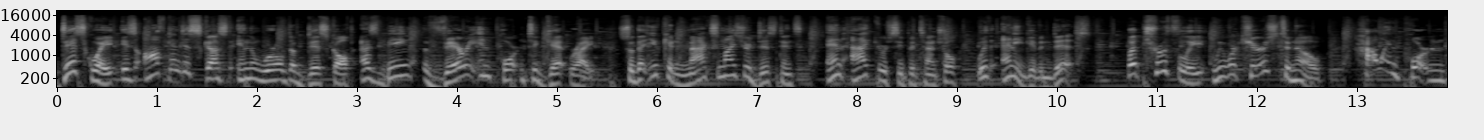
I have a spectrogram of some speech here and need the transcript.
Disc weight is often discussed in the world of disc golf as being very important to get right so that you can maximize your distance and accuracy potential with any given disc. But truthfully, we were curious to know how important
